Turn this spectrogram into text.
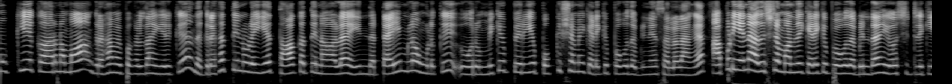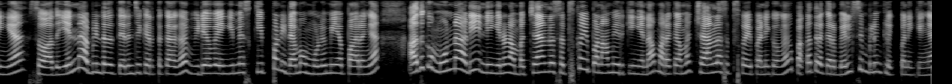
முக்கிய காரணமாக கிரக அமைப்புகள் தான் இருக்குது அந்த கிரகத்தினுடைய தாக்கத்தினால இந்த டைமில் உங்களுக்கு ஒரு மிகப்பெரிய பொக்கிஷமே கிடைக்க போகுது அப்படின்னே சொல்லலாங்க. அப்படி என்ன அதிர்ஷ்டமானது கிடைக்க போகுது அப்படின்னு தானே யோசிச்சுட்டு இருக்கீங்க. ஸோ அது என்ன அப்படின்றத தெரிஞ்சுக்கிறதுக்காக வீடியோவை எங்கேயுமே ஸ்கிப் பண்ணிடாமல் முழுமையாக பாருங்கள் அதுக்கு முன்னாடி நீங்கள் இன்னும் நம்ம சேனலை சப்ஸ்கிரைப் பண்ணாமல் இருக்கீங்கன்னா மறக்காமல் சேனலை சப்ஸ்கிரைப் பண்ணிக்கோங்க. பக்கத்தில் இருக்கிற பெல் சிம்பிளும் கிளிக் பண்ணிக்கோங்க.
